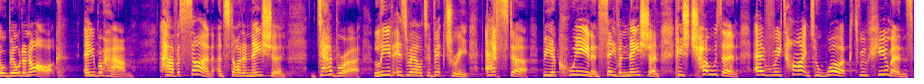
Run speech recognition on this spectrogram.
go build an ark. Abraham, have a son and start a nation. Deborah, lead Israel to victory. Esther, be a queen and save a nation. He's chosen every time to work through humans,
